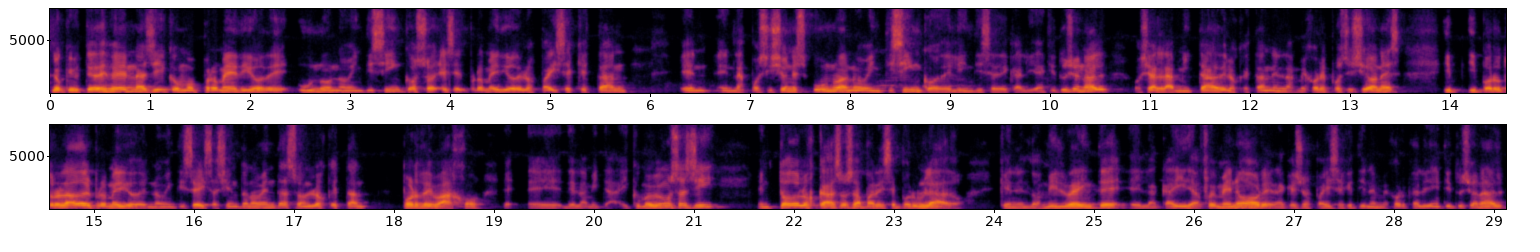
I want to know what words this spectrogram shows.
Lo que ustedes ven allí como promedio de 1,95 es el promedio de los países que están en, las posiciones 1 a 95 del índice de calidad institucional, o sea, la mitad de los que están en las mejores posiciones, y, por otro lado el promedio del 96 a 190 son los que están por debajo eh, eh, de la mitad. Y como vemos allí, en todos los casos aparece por un lado que en el 2020 eh, la caída fue menor en aquellos países que tienen mejor calidad institucional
